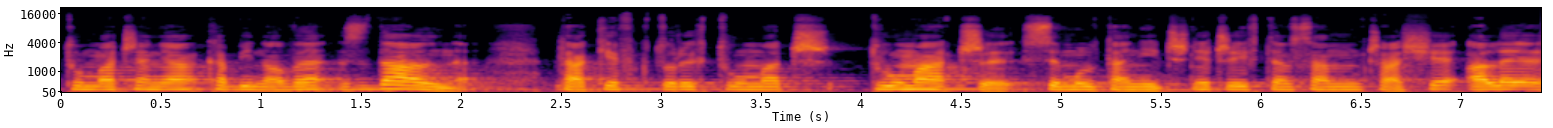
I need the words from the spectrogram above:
Tłumaczenia kabinowe zdalne, takie, w których tłumacz tłumaczy symultanicznie, czyli w tym samym czasie, ale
